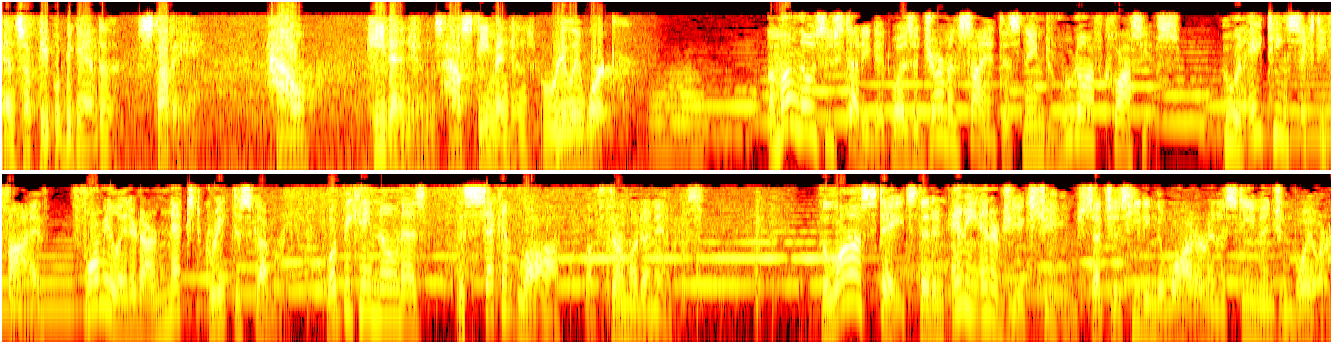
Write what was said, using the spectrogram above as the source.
And so people began to study how heat engines, how steam engines really work. Among those who studied it was a German scientist named Rudolf Clausius, who in 1865 formulated our next great discovery, what became known as the second law of thermodynamics. The law states that in any energy exchange, such as heating the water in a steam engine boiler,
